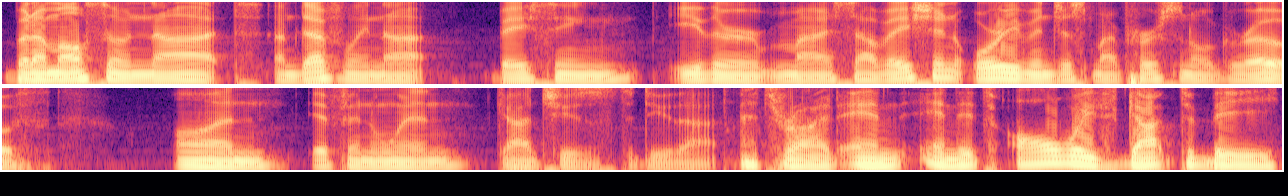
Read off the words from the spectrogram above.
but i'm also not i'm definitely not basing either my salvation or even just my personal growth on if and when god chooses to do that that's right and and it's always got to be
